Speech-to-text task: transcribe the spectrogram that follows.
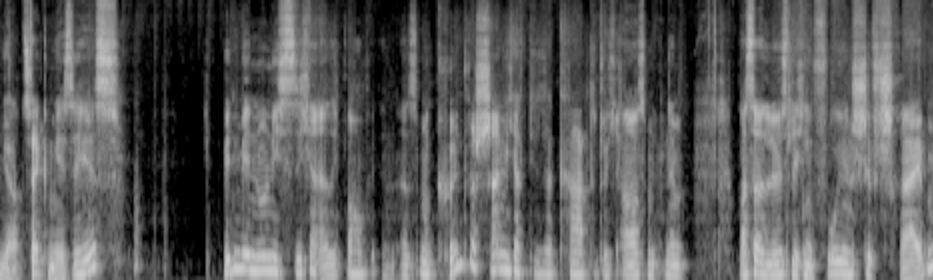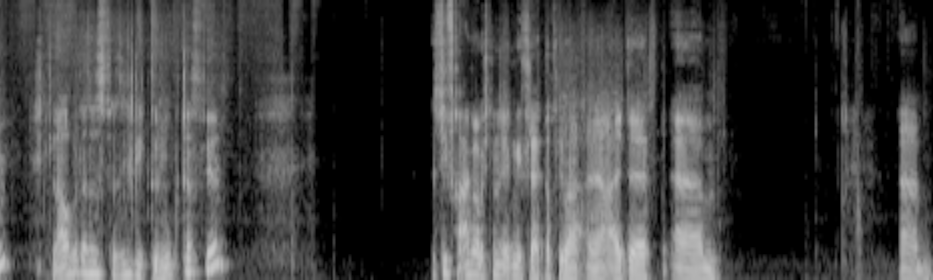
ja zweckmäßig ist. Ich bin mir nur nicht sicher, also ich brauche, also man könnte wahrscheinlich auf dieser Karte durchaus mit einem wasserlöslichen Folienstift schreiben. Ich glaube, das ist versiegelt genug dafür. Ist die Frage, ob ich dann irgendwie vielleicht doch lieber eine alte ähm, ähm,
